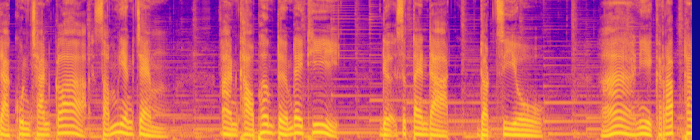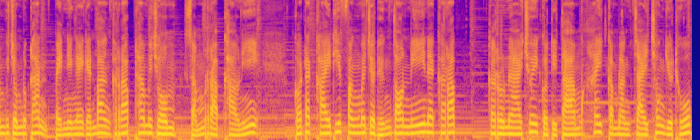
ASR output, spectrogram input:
จากคุณชานกล้า สำเนียงแจ่ม อ่านข่าวเพิ่มเติมได้ที่ the standard co อ่านี่ครับท่านผู้ชมทุกท่านเป็นยังไงกันบ้างครับท่านผู้ชมสำหรับข่าวนี้ ก็ถ้าใครที่ฟังมาจนถึงตอนนี้นะครับ กรุณาช่วยกดติดตามให้กำลังใจช่อง YouTube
